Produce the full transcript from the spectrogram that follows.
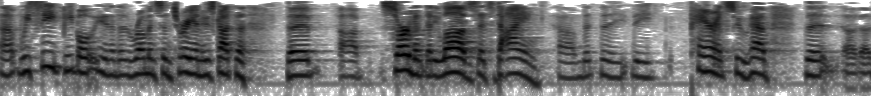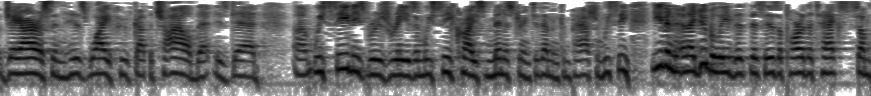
Uh, we see people, you know, the Roman centurion who's got the, the uh, servant that he loves that's dying, um, the, the, the parents who have the uh, Jairus and his wife who've got the child that is dead. Um, we see these bruised reeds and we see Christ ministering to them in compassion. We see even, and I do believe that this is a part of the text. Some,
